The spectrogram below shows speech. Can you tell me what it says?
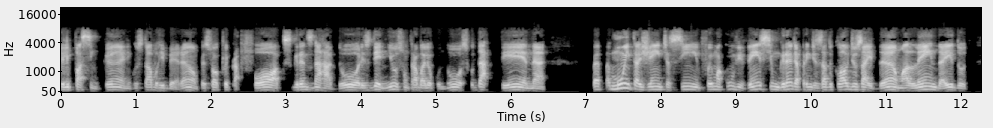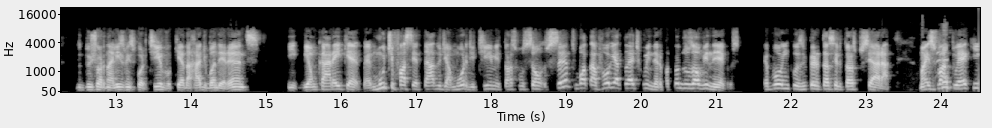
Felipe Facincani, Gustavo Ribeirão, pessoal que foi para Fox, grandes narradores, Denilson trabalhou conosco, Datena, muita gente, assim, foi uma convivência, um grande aprendizado. Cláudio Zaidan, uma lenda aí do, do jornalismo esportivo, que é da Rádio Bandeirantes, e, e é um cara aí que é, é, multifacetado de amor de time, torce pro São, Santos, Botafogo e Atlético Mineiro, para todos os alvinegros. Eu vou, inclusive, perguntar se ele torce pro Ceará. Mas o fato é que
